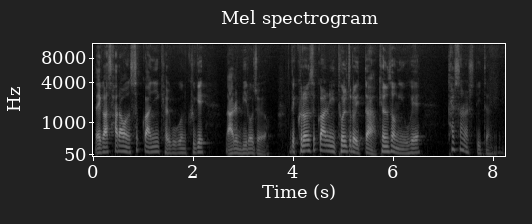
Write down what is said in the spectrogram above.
내가 살아온 습관이 결국은 그게 나를 밀어줘요 근데 그런 습관이 덜 들어있다. 견성 이후에 탈선할 수도 있다는 거예요.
